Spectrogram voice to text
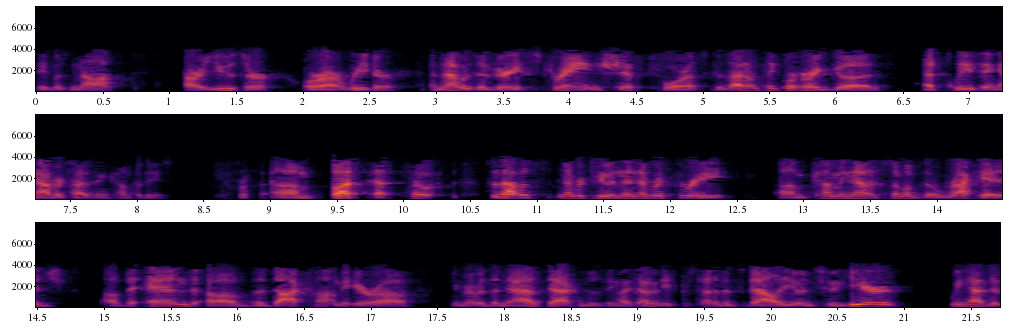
It was not our user or our reader. And that was a very strange shift for us because I don't think we're very good at pleasing advertising companies. Um, but uh, so so that was number two, and then number three, um, coming out of some of the wreckage of the end of the dot com era. You remember the Nasdaq losing I 70% do. of its value in two years. We had to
